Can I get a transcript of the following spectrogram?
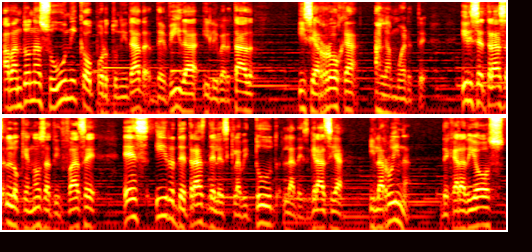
abandona su única oportunidad de vida y libertad y se arroja a la muerte. Irse tras lo que no satisface es ir detrás de la esclavitud, la desgracia y la ruina. Dejar a Dios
